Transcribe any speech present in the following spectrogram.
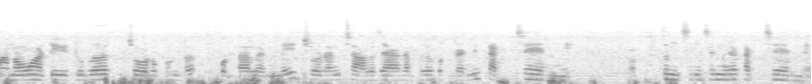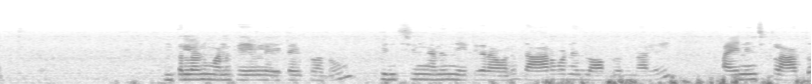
మనం అటు ఇటుగా చూడకుండా కుట్టాలండి. చూడండి చాలా జాగ్రత్తగా కుట్టండి. కట్ చేయండి. మొత్తం చిన్న చిన్నగా కట్ చేయండి. ఇంతలోనే మనకి ఏం లేట్ అయిపోదు. ఫినిషింగ్ అనేది నీట్గా రావాలి. దారం అనేది లోపల ఉండాలి. పైనుంచి క్లాత్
